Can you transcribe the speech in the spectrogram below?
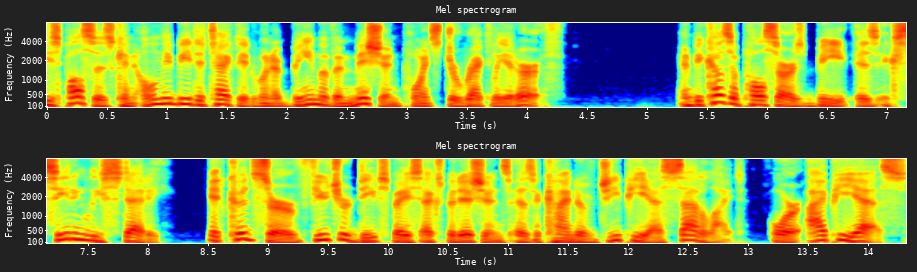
These pulses can only be detected when a beam of emission points directly at Earth. And because a pulsar's beat is exceedingly steady, it could serve future deep space expeditions as a kind of GPS satellite, or IPS,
